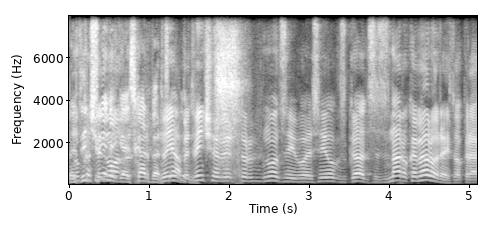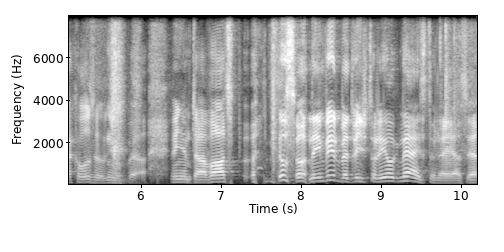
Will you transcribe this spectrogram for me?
Bet viņš kas ir ir vienīgais Herberts, Nu, jā, ir bet viņš jau ir tur nodzīvojis ilgus gadus. Es nezinu, kam Euroreiz to krēklu uzvilkt. Viņam, tā vācu pilsonība ir, bet viņš tur ilgi neaizturējās. Ja?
